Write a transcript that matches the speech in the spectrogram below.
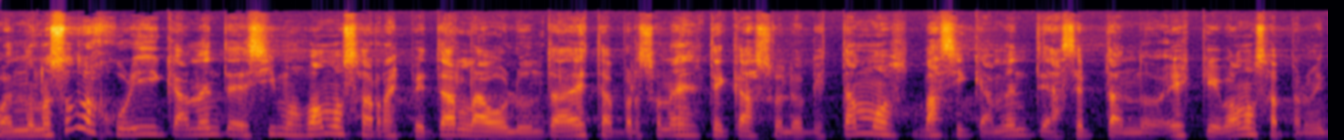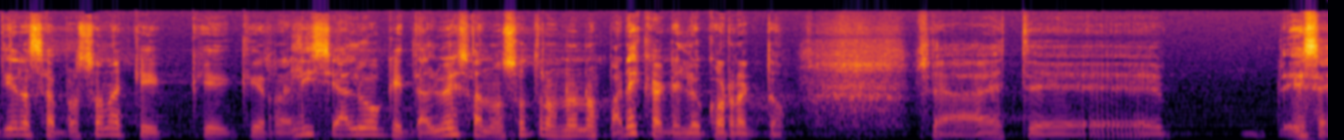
Cuando nosotros jurídicamente decimos vamos a respetar la voluntad de esta persona, en este caso lo que estamos básicamente aceptando es que vamos a permitir a esa persona que, realice algo que tal vez a nosotros no nos parezca que es lo correcto. O sea, este, es,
